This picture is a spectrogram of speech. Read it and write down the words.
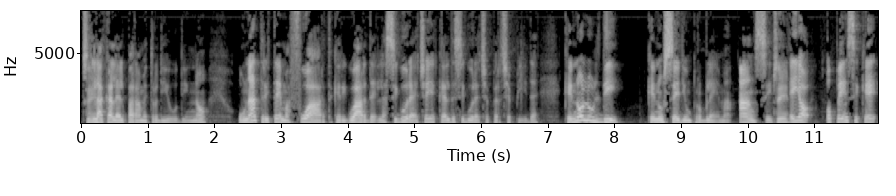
sì. la qual è il parametro di Udin. No? Un altro tema forte che riguarda la sicurezza è quello di sicurezza percepite, che non dire che non di un problema, anzi, sì. e io o pensi che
